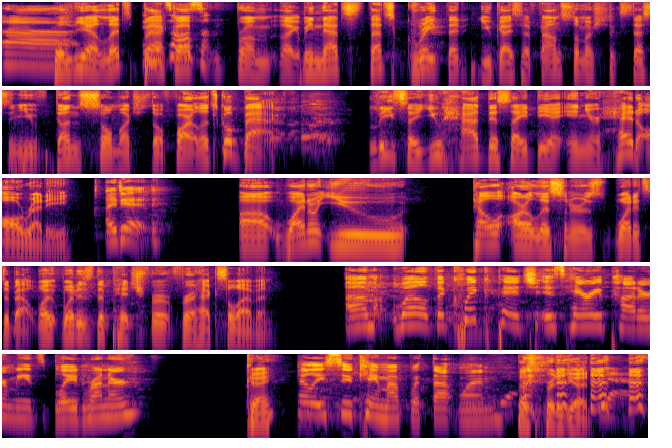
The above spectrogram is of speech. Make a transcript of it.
Uh, Well, yeah, let's back up awesome. from like I mean that's that's great that you guys have found so much success and you've done so much so far. Let's go back. Lisa, you had this idea in your head already. I did. Uh, why don't you tell our listeners what it's about? What what is the pitch for for Hex 11? Um, well, the quick pitch is Harry Potter meets Blade Runner. Okay? Kelly Sue came up with that one. That's pretty good. yes.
